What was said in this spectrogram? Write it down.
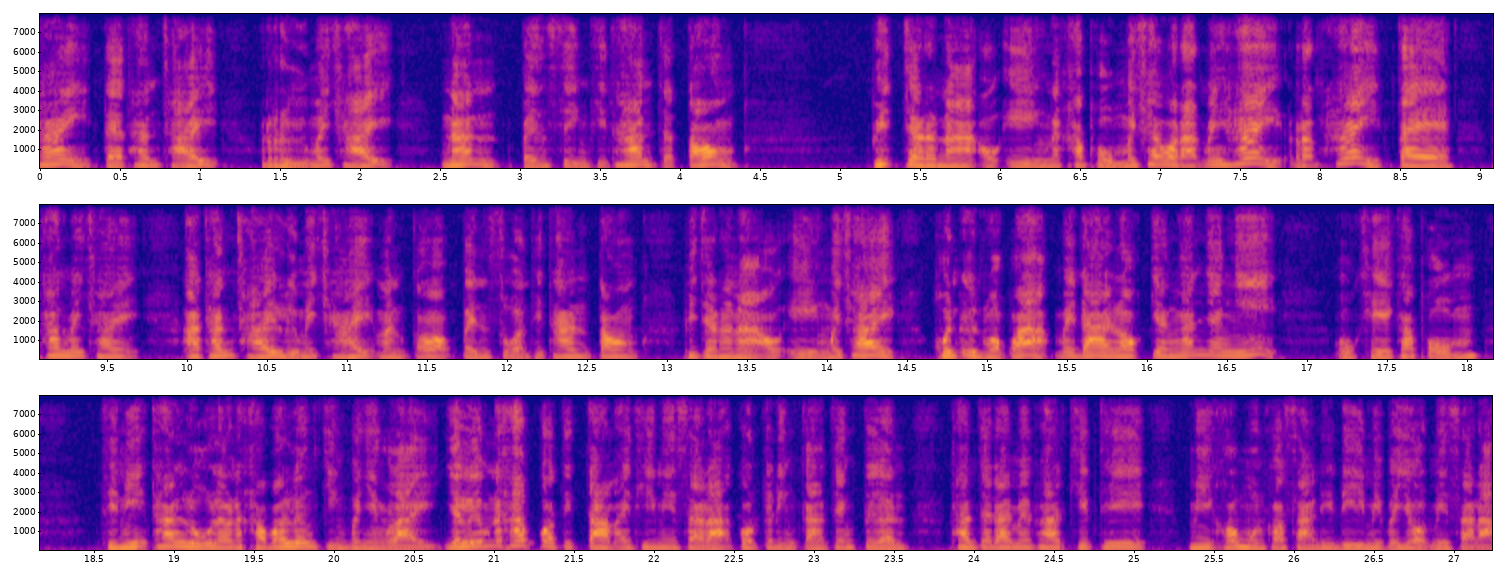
ให้แต่ท่านใช้หรือไม่ใช้ นั่นเป็นสิ่งที่ท่านจะต้องพิจารณาเอาเองนะครับผมไม่ใช่ว่ารัฐไม่ให้ รัฐให้แต่ท่านไม่ใช้อะท่านใช้หรือไม่ใช้ มันก็เป็นส่วนที่ท่านต้องพิจารณาเอาเอง ไม่ใช่ คนอื่นบอกว่าไม่ได้หรอกอย่างนั้นอย่างนี้ โอเคครับผม ทีนี้ท่านรู้แล้วนะครับว่าเรื่องจริงเป็นอย่างไร อย่าลืมนะครับกดติดตามไอทีมีสาระกดกระดิ่งการแจ้งเตือน ท่านจะได้ไม่พลาดคลิปที่มีข้อมูลข่าวสารที่ดีมีประโยชน์มีสาระ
